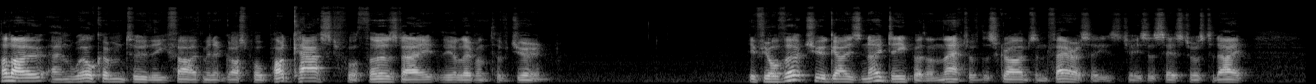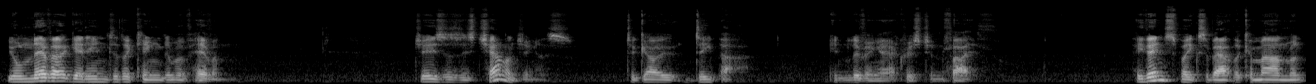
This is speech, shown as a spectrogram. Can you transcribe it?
Hello, and welcome to the Five Minute Gospel podcast for Thursday, the 11th of June. If your virtue goes no deeper than that of the scribes and Pharisees, Jesus says to us today, you'll never get into the kingdom of heaven. Jesus is challenging us to go deeper in living our Christian faith. He then speaks about the commandment,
